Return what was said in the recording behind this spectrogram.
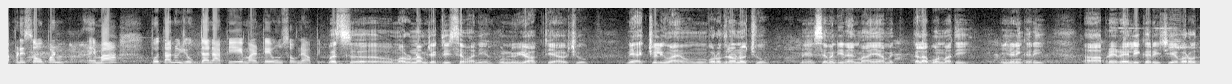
આપણે સૌ પણ એમાં પોતાનું યોગદાન આપીએ એ માટે હું સૌને આપી બસ મારું નામ જગદીશ સેવાની, હું ન્યુયોર્કથી આવ્યો છું. ને એકચ્યુઅલી હું આવ્યો હું વડોદરાનો છું. મેં સેવન્ટી નાઇનમાં અહીંયા મેં કલાભવનમાંથી એન્જિનિયરિંગ કરી. આપણે રેલી કરી છે વડોદ,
